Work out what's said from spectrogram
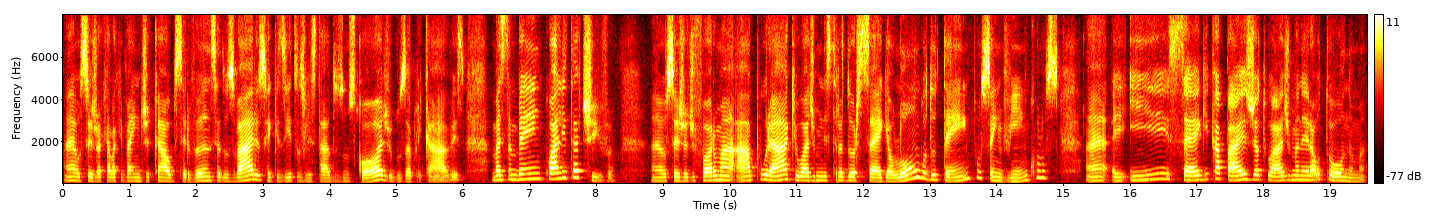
é, ou seja, aquela que vai indicar a observância dos vários requisitos listados nos códigos aplicáveis, mas também qualitativa. É, ou seja, de forma a apurar que o administrador segue ao longo do tempo, sem vínculos, né, e segue capaz de atuar de maneira autônoma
